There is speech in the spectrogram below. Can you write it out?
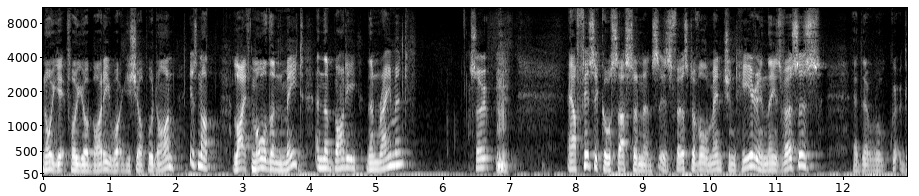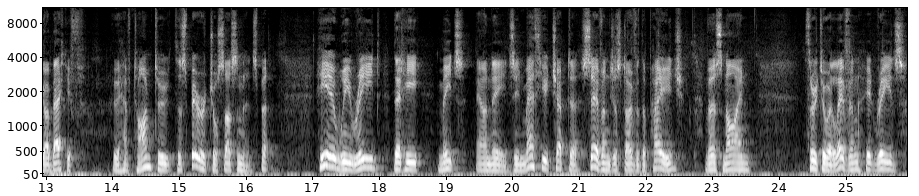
nor yet for your body what you shall put on. Is not life more than meat, and the body than raiment? So, our physical sustenance is first of all mentioned here in these verses. And then we'll go back if we have time to the spiritual sustenance. But here we read that he meets our needs. In Matthew chapter 7, just over the page, verse 9 through to 11, it reads,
